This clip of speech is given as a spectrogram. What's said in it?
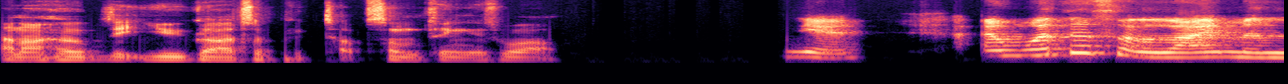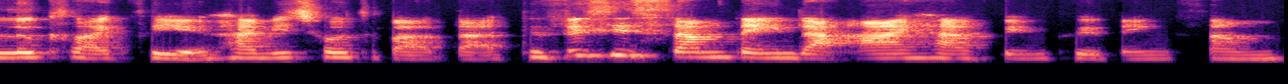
and I hope that you guys have picked up something as well. Yeah. And what does alignment look like for you? Have you thought about that? Because this is something that I have been putting some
